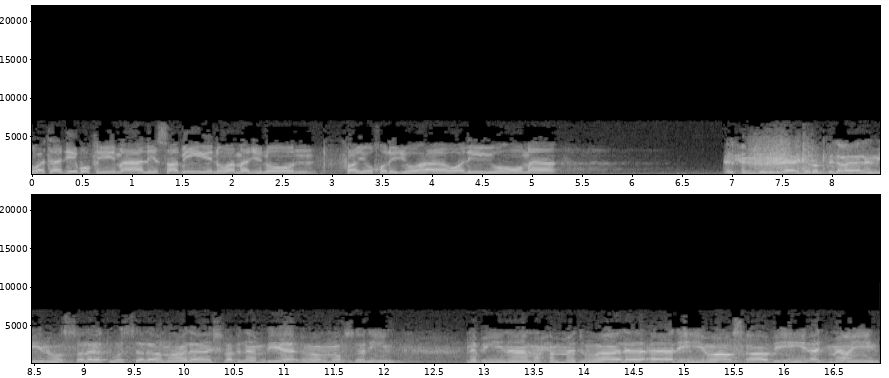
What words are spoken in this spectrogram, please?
وتجب في مال صبي ومجنون فيخرجها وليهما. الحمد لله رب العالمين والصلاة والسلام على أشرف الأنبياء والمرسلين نبينا محمد وعلى آله وأصحابه أجمعين.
